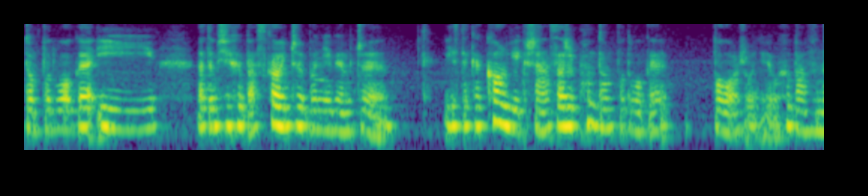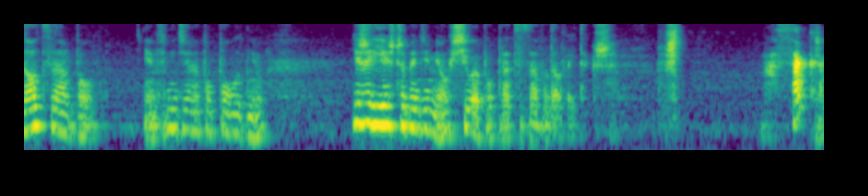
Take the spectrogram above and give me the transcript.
tą podłogę i na tym się chyba skończy, bo nie wiem, czy jest jakakolwiek szansa, żeby on tą podłogę położył, nie wiem, chyba w nocy albo nie wiem, w niedzielę po południu. Jeżeli jeszcze będzie miał siłę po pracy zawodowej, także masakra.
